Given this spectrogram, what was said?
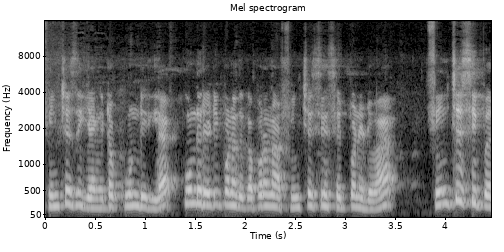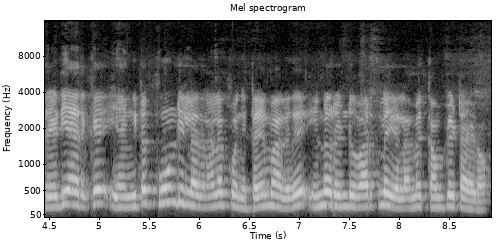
ஃபின்ச்சஸுக்கு என்கிட்ட கூண்டு இல்லை. கூண்டு ரெடி பண்ணதுக்கப்புறம் நான் ஃபின்ச்சஸையும் செட் பண்ணிவிடுவேன் ஃபின்ச்சஸ் இப்போ ரெடியாக இருக்குது என்கிட்ட கூண்டு இல்லாதனால கொஞ்சம் டைம் ஆகுது. இன்னும் ரெண்டு வாரத்தில் எல்லாமே கம்ப்ளீட் ஆகிடும்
